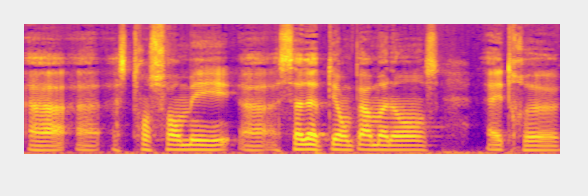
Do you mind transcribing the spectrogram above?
à, se transformer, à, s'adapter en permanence, à être euh,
